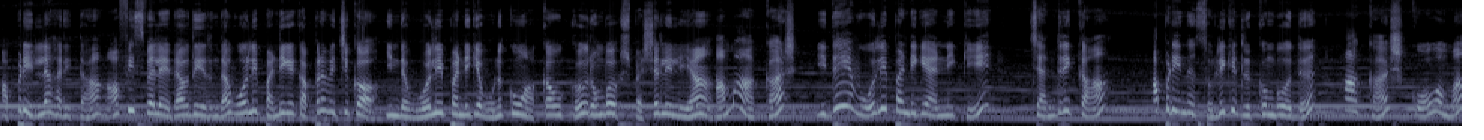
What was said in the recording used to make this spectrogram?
அப்படி இல்ல ஹரிதா ஆபீஸ் வேலை ஏதாவது இருந்தா ஓலி பண்டிகைக்கு அப்புறம் வச்சுக்கோ. இந்த ஓலி பண்டிகை உனக்கும் அக்காவுக்கும் ரொம்ப ஸ்பெஷல் இல்லையா? ஆமா ஆகாஷ் இதே ஓலி பண்டிகை அன்னைக்கு சந்திரிகா? அப்படின்னு சொல்லிக்கிட்டு இருக்கும்போது ஆகாஷ் கோவமா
